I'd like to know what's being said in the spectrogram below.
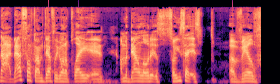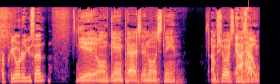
nah, that's something I'm definitely gonna play. Is I'm gonna download it. So you said it's available for pre-order. You said? Yeah, on Game Pass and on Steam. I'm sure it's, I, have,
